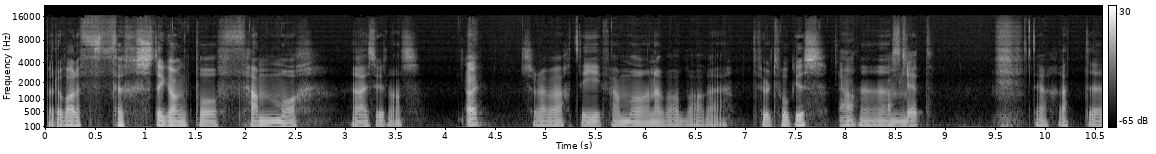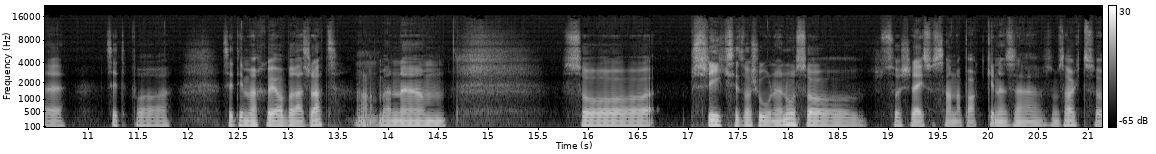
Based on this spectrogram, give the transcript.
men da var det første gang på fem år jeg reiste utenlands. Oi. Så det har vært de fem årene var bare fullt fokus. Ja, Um, Askrit. Det er rett Sitte på Sitte i mørket og jobbe, rett og slett. Ja, Mhm. men um, så slik situasjonen er nå, så, så er ikke det jeg som sender pakkene, så, som sagt. Så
